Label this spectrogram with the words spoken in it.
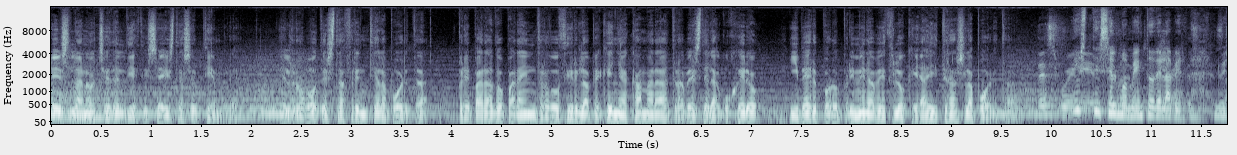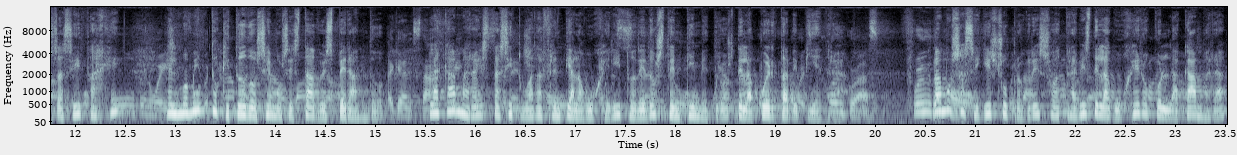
Es la noche del 16 de septiembre. El robot está frente a la puerta, preparado para introducir la pequeña cámara a través del agujero y ver por primera vez lo que hay tras la puerta. Este es el momento de la verdad, ¿no es así, Zahi? El momento que todos hemos estado esperando. La cámara está situada frente al agujerito de dos centímetros de la puerta de piedra. Vamos a seguir su progreso a través del agujero con la cámara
